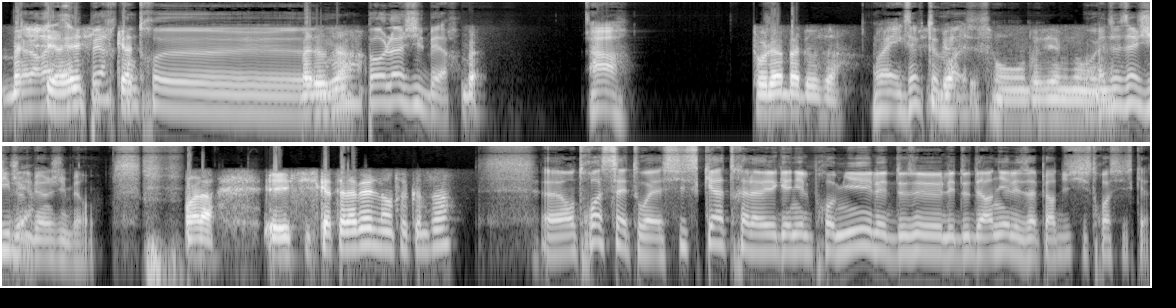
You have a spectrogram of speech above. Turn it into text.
match Alors, elle, serré, elle perd 6-4. contre euh, Badoza Paula Gilbert. Ah, Paula Badoza. Ouais, exactement. C'est son deuxième nom. La Dosa J'aime bien Gilbert. Voilà. Et 6-4 à la belle, un truc comme ça? Euh, en 3-7, ouais. 6-4, elle avait gagné le premier. Les deux, les deux derniers, elle les a perdus 6-3, 6-4.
